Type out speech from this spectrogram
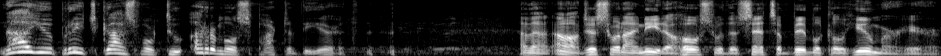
now you preach gospel to uttermost part of the earth. I thought, oh, just what I need a host with a sense of biblical humor here.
